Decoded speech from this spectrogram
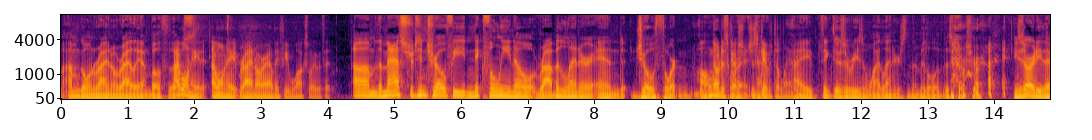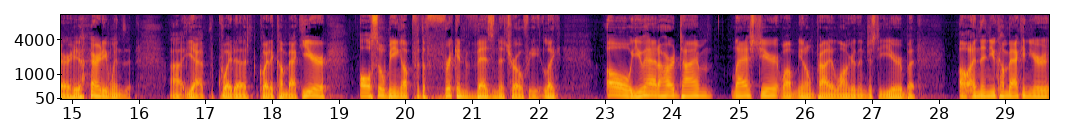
I'm going Ryan O'Reilly on both of those. I won't hate it. I won't hate Ryan O'Reilly if he walks away with it. Um, the Masterton Trophy, Nick Foligno, Robin Lehner, and Joe Thornton. all No up for discussion. Just give it to Lehner. I think there's a reason why Lehner's in the middle of this picture. He's already there. He already wins it. Uh, yeah, quite a quite a comeback year. Also being up for the frickin' Vezina Trophy. Like, oh, you had a hard time last year. Well, you know, probably longer than just a year, but oh, and then you come back and you're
